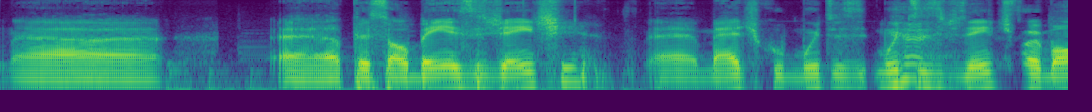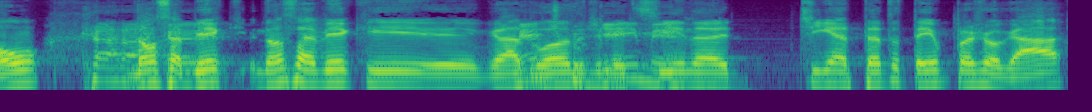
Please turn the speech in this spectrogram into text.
Uh, é, o pessoal bem exigente, é, médico muito, muito exigente, foi bom. Caraca, não, sabia que, não sabia que graduando de medicina tinha tanto tempo para jogar.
